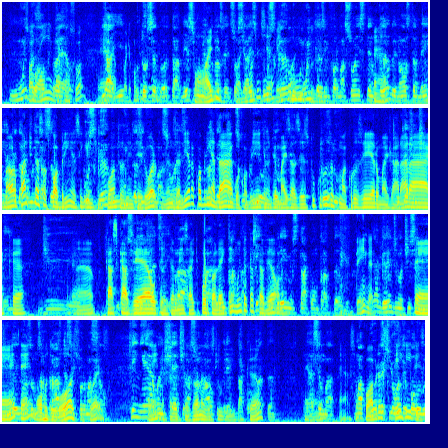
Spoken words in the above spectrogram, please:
sozinho, já pensou? É, e aí o torcedor está né? nesse pode, momento nas redes sociais buscando comum, muitas inclusive. informações, tentando é. e nós também. A maior parte dessas cobrinhas assim, que a gente encontra no interior, pelo menos ali, era cobrinha d'água, cobrinha que não tem, mas às vezes tu cruza com uma cruzeira, uma jararaca. De... É, cascavel tem também, sabe que Porto Alegre tem muita cascavel. Quem o Grêmio né? está contratando. Tem, né? É a grande notícia tem, do dia. Tem, Morro do Osso, coisa. Quem é tem, a manchete nacional assim, que o Grêmio está contratando? Essa é uma, é, são uma cobras terríveis.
